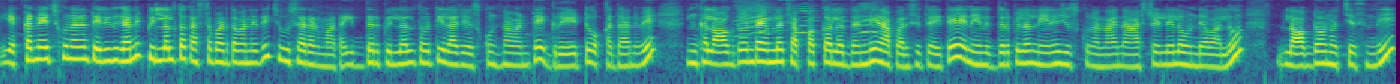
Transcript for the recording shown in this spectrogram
ఎక్కడ నేర్చుకున్నానో తెలియదు కానీ పిల్లలతో కష్టపడతాం అనేది చూశారనమాట. ఇద్దరు పిల్లలతోటి ఇలా చేసుకుంటున్నామంటే గ్రేట్ ఒక్కదానివే. ఇంకా లాక్డౌన్ టైంలో చెప్పక్కర్లేదండి నా పరిస్థితి అయితే. నేను ఇద్దరు పిల్లలు నేనే చూసుకున్నాను. ఆయన ఆస్ట్రేలియాలో ఉండేవాళ్ళు. లాక్డౌన్ వచ్చేసింది.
